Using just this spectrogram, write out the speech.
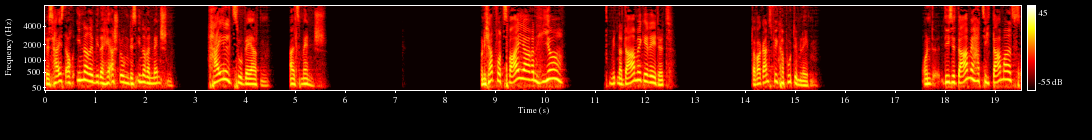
Das heißt auch innere Wiederherstellung des inneren Menschen. Heil zu werden als Mensch. Und ich habe vor zwei Jahren hier mit einer Dame geredet. Da war ganz viel kaputt im Leben. Und diese Dame hat sich damals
